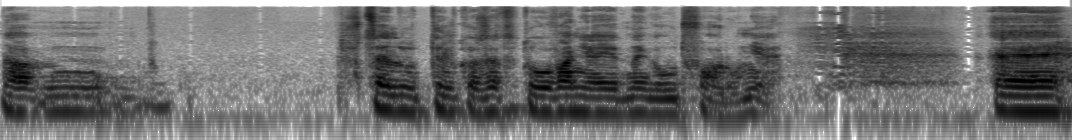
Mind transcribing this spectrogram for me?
na w celu tylko zatytułowania jednego utworu. Nie. E,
